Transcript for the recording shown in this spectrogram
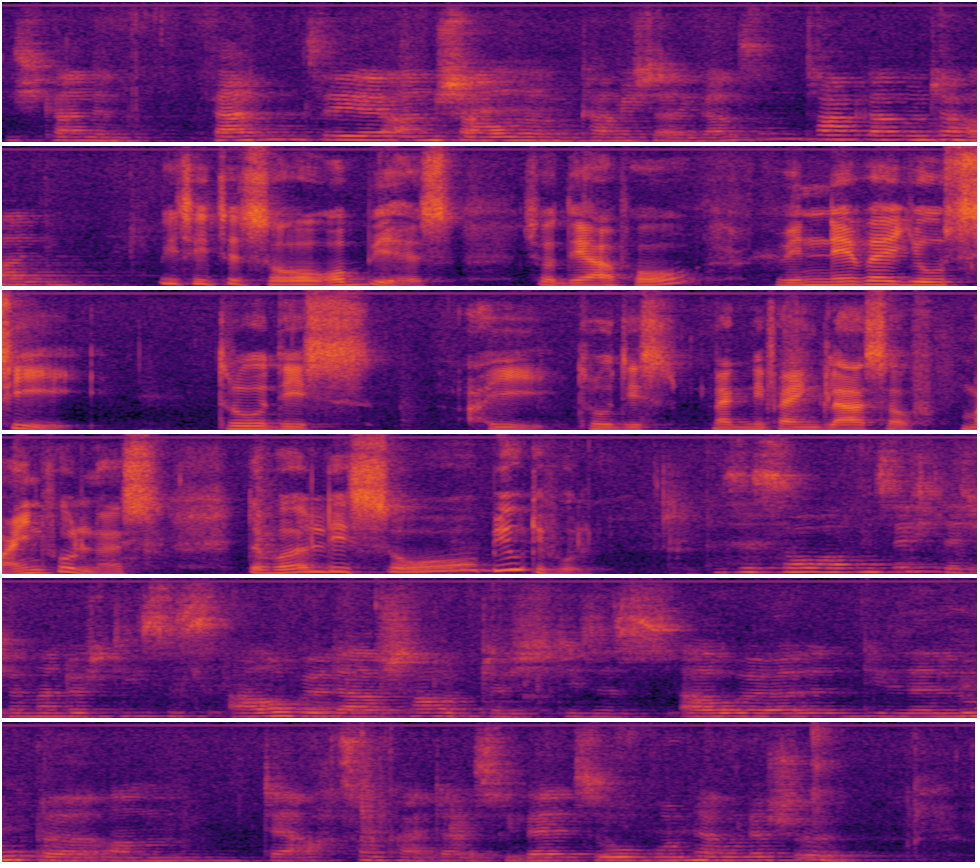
Ich kann den Fernseher anschauen und kann mich da den ganzen Tag lang unterhalten. Which is so obvious. So therefore, whenever you see through this eye, through this magnifying glass of mindfulness, the world is so beautiful. Das ist so offensichtlich, wenn man durch dieses Auge da schaut, durch dieses Auge, diese Lupe um, der Achtsamkeit, da ist die Welt so wunder wunderschön.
